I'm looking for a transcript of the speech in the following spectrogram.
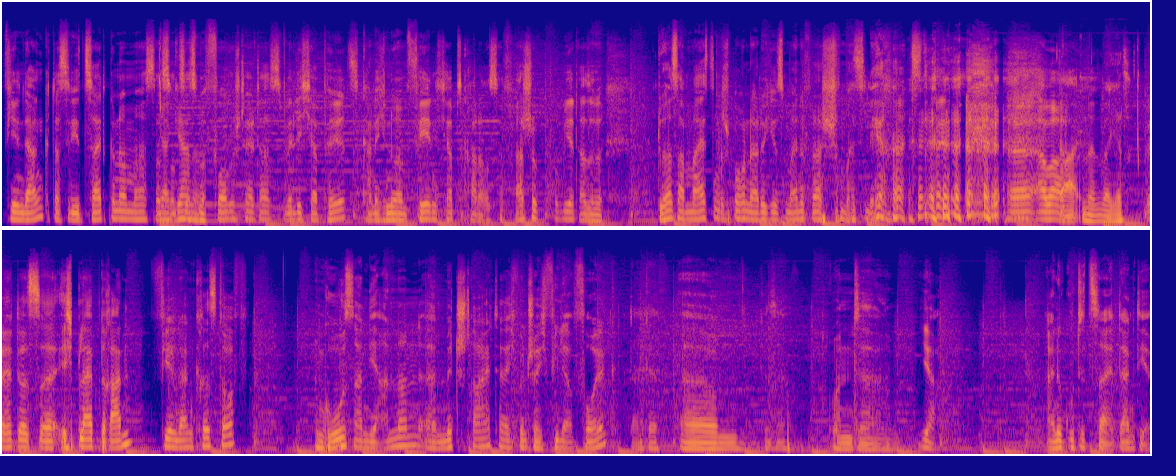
vielen Dank, dass du die Zeit genommen hast, dass Ja, du uns das gerne. mal vorgestellt hast. Willicher Pilz, kann ich nur empfehlen. Ich habe es gerade aus der Flasche probiert. Also du hast am meisten gesprochen, dadurch ist meine Flasche schon was leerer als deine. äh, aber ändern wir jetzt. äh, Das, äh, ich bleibe dran. Vielen Dank, Christoph. Ein Gruß an die anderen äh, Mitstreiter. Ich wünsche euch viel Erfolg. Danke. Ähm, Danke sehr. und äh, ja, eine gute Zeit. Dank dir.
